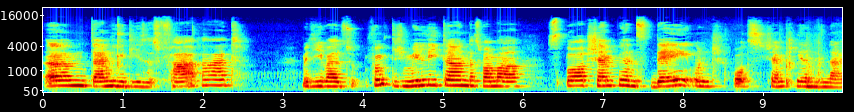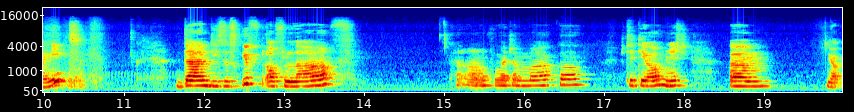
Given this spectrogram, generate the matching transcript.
Ähm, dann hier dieses Fahrrad mit jeweils 50 Millilitern. Das war mal Sport Champions Day und Sports Champion Night. Dann dieses Gift of Love keine Ahnung von welcher Marke. Steht hier auch nicht. Ähm, ja,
